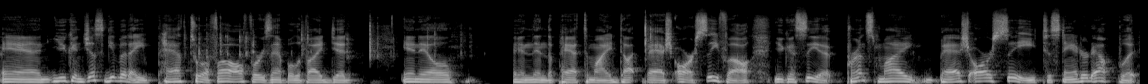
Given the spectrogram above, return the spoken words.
And you can just give it a path to a file. For example, if I did nl and then the path to my .bash rc file, you can see it prints my bash rc to standard output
